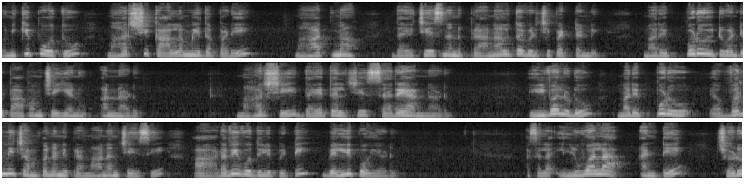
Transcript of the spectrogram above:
ఉనికిపోతూ మహర్షి కాళ్ళ మీద పడి మహాత్మా దయచేసి నన్ను ప్రాణాలతో విడిచిపెట్టండి. మరెప్పుడూ ఇటువంటి పాపం చెయ్యను అన్నాడు. మహర్షి దయతలిచి సరే అన్నాడు. ఇల్వలుడు మరెప్పుడు ఎవ్వరిని చంపనని ప్రమాణం చేసి ఆ అడవి వదిలిపెట్టి వెళ్ళిపోయాడు. అసలు ఇల్వల అంటే చెడు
